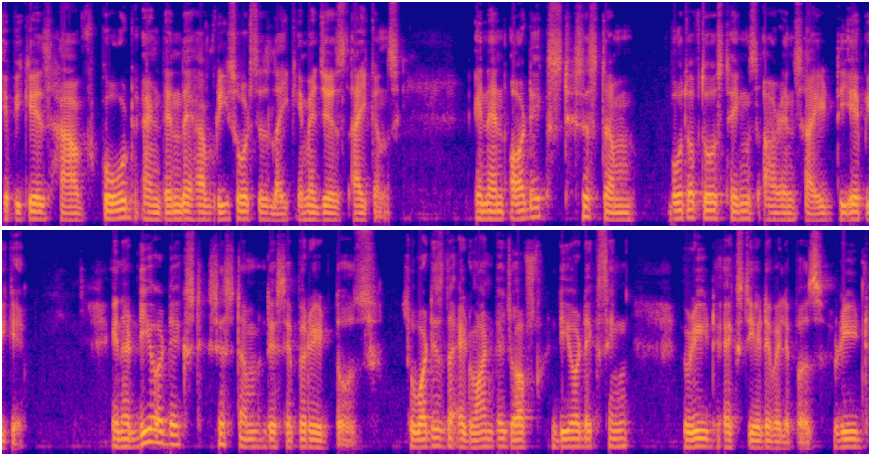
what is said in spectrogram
APKs have code, and then they have resources like images, icons. In an ODexed system, both of those things are inside the APK. In a deodexed system, they separate those. So what is the advantage of deodexing? Read XDA developers, read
